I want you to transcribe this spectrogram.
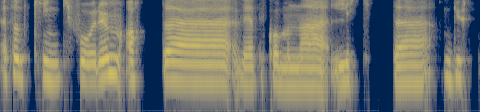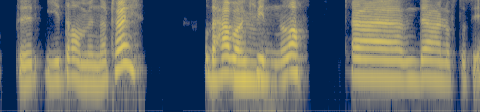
et sånt kink-forum, at uh, vedkommende likte gutter i dameundertøy. Og det her var en Mm. kvinne, da. Det har jeg lov til å si.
